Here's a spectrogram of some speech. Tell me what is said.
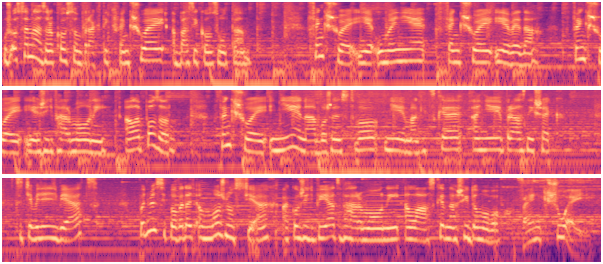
Už 18 rokov som praktik Feng Shui a bazi konzultant. Feng Shui je umenie, Feng Shui je veda. Feng Shui je žiť v harmónii. Ale pozor, Feng Shui nie je náboženstvo, nie je magické a nie je prázdny šek. Chcete vedieť viac? Poďme si povedať o možnostiach, ako žiť viac v harmónii a láske v našich domovoch. Feng Shui.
